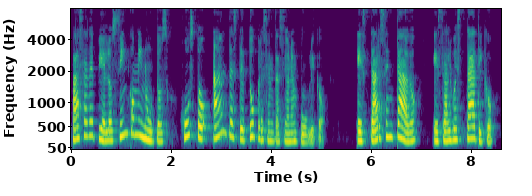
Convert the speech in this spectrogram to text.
pasa de pie los 5 minutos justo antes de tu presentación en público. Estar sentado es algo estático,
